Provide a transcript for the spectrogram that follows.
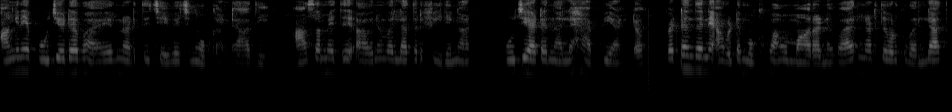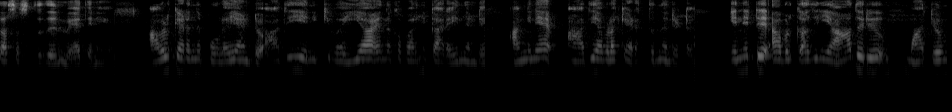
അങ്ങനെ പൂജയുടെ വയറിനടുത്ത് ചെവി വെച്ച് നോക്കാൻ ആദി ആ സമയത്ത് അവനും വല്ലാത്തൊരു ഫീലിംഗ് ആണ്. പൂജയാട്ടെ നല്ല ഹാപ്പിയാണ് കേട്ടോ പെട്ടെന്ന് തന്നെ അവളുടെ മുഖഭാവം മാറാണ്. വയറിനടുത്ത് അവൾക്ക് വല്ലാത്ത അസ്വസ്ഥതയും വേദനയും. അവൾ കിടന്ന് പൊളയാൻ കേട്ടോ അത് എനിക്ക് വയ്യ എന്നൊക്കെ പറഞ്ഞ് കരയുന്നുണ്ട്. അങ്ങനെ ആദ്യം അവളെ കിടത്തുന്നുണ്ട് കേട്ടോ എന്നിട്ട് അവൾക്ക് അതിന് യാതൊരു മാറ്റവും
